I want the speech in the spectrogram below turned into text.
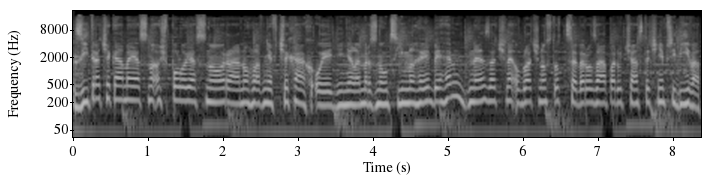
Zítra čekáme jasno až polojasno, ráno hlavně v Čechách ojediněle mrznoucí mlhy. Během dne začne oblačnost od severozápadu částečně přibývat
